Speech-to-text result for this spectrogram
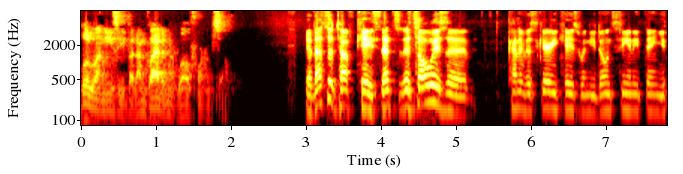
little uneasy, but I'm glad it went well for him. So. Yeah, that's a tough case. That's, it's always a kind of a scary case when you don't see anything. You,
